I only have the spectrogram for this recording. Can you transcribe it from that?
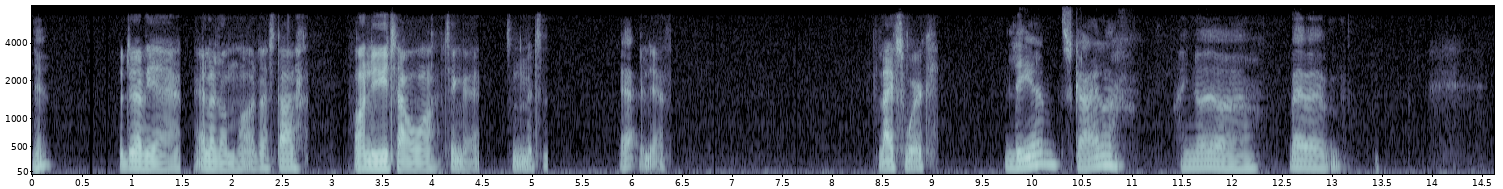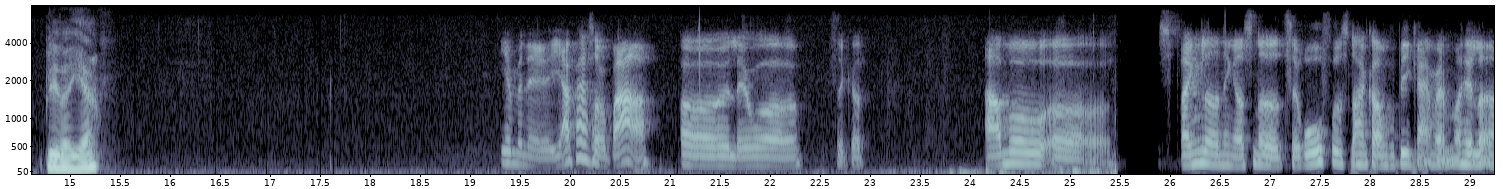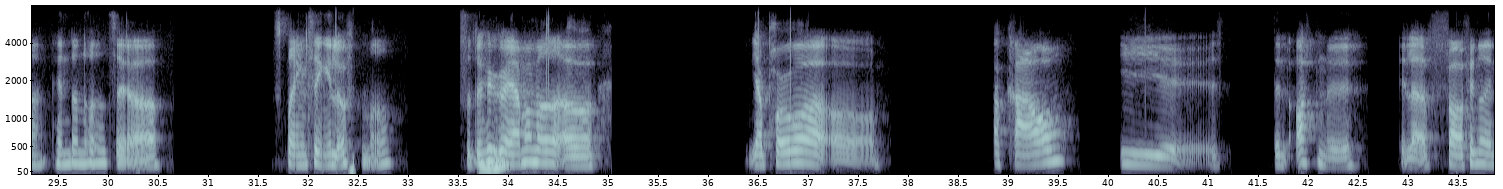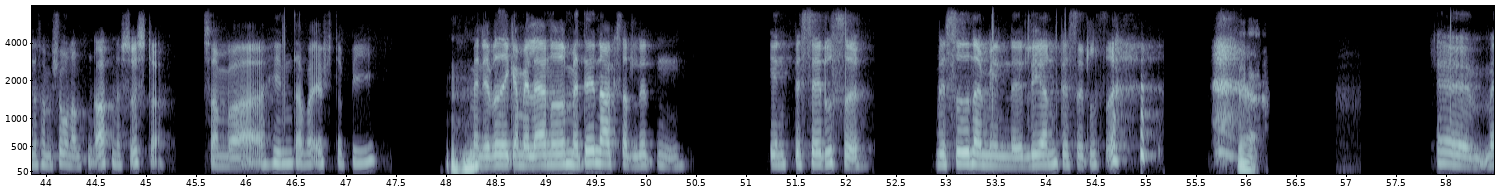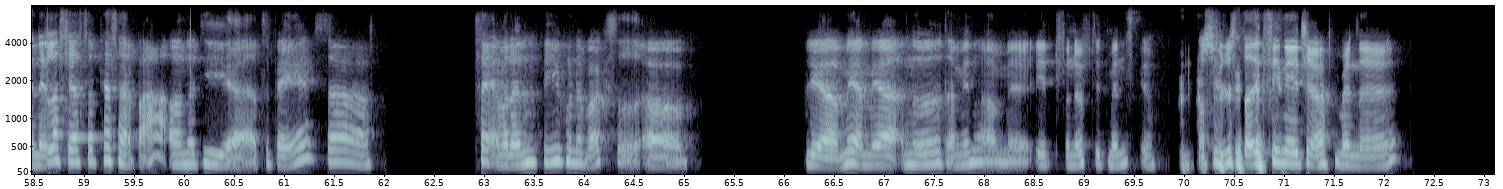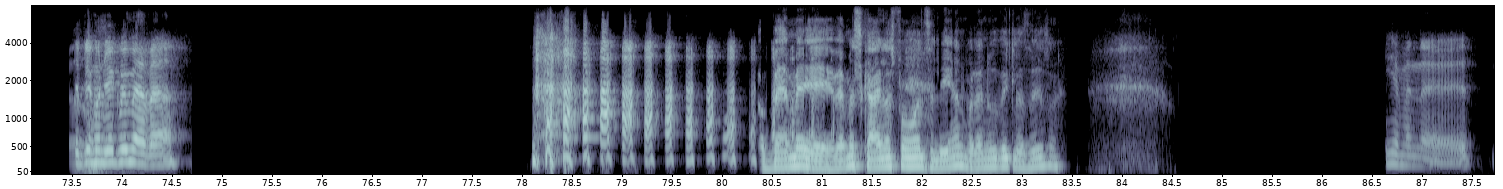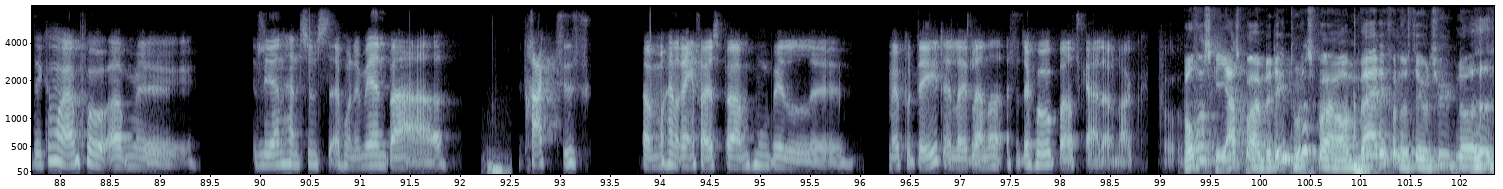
Ja. Så der vi er alderdom, og der starter. Og nye tager tænker jeg, sådan med tid. Ja. Men ja. Life's work. Leon, Skyler, har I noget at... Hvad, hvad bliver der jer? Jamen, øh, jeg passer jo bare og laver sikkert ammo og springladning og sådan noget til Rufus, når han kommer forbi en gang imellem og heller henter noget til at springe ting i luften med. Så det Mhm. hygger jeg mig med, og jeg prøver at, at grave i øh, den 8. eller for at finde noget information om den 8. søster, som var hende, der var efter Bee. Mm-hmm. Men jeg ved ikke, om jeg lærer noget, men det er nok sådan lidt en, en besættelse ved siden af min uh, Leon-besættelse. Ja. øh, men ellers ja, så passer jeg bare, og når de er tilbage, så ser jeg, hvordan Bie hun er vokset, og bliver mere og mere noget, der minder om øh, et fornuftigt menneske. Og selvfølgelig stadig teenager, men øh, det bliver hun jo ikke ved med at være. Og hvad med, hvad med Skylers forhold til Leon? Hvordan udvikler det sig? Jamen, øh, det kommer an på, om øh, Leon han synes, at hun er mere end bare praktisk. Om han rent faktisk spørger, om hun vil øh, med på date eller et eller andet. Altså, det håber Skyler nok. Hvorfor skal jeg spørge om det? Det er du, der spørger om. Hvad er det for noget stereotyp noget?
